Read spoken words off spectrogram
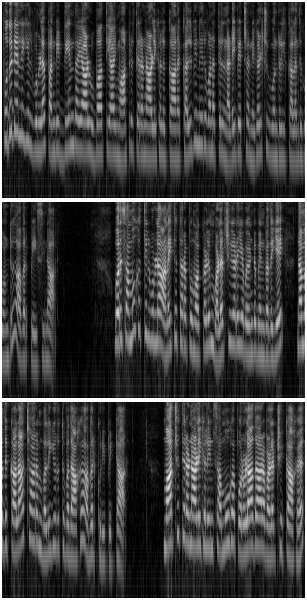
புதுடெல்லியில் உள்ள பண்டிட் தீன்தயாள் உபாத்யாய் மாற்றுத்திறனாளிகளுக்கான கல்வி நிறுவனத்தில் நடைபெற்ற நிகழ்ச்சி ஒன்றில் கலந்து கொண்டு அவர் பேசினார். ஒரு சமூகத்தில் உள்ள அனைத்து தரப்பு மக்களும் வளர்ச்சியடைய வேண்டும் என்பதையே நமது கலாச்சாரம் வலியுறுத்துவதாக அவர் குறிப்பிட்டார். மாற்றுத்திறனாளிகளின் சமூக பொருளாதார வளர்ச்சிக்காக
